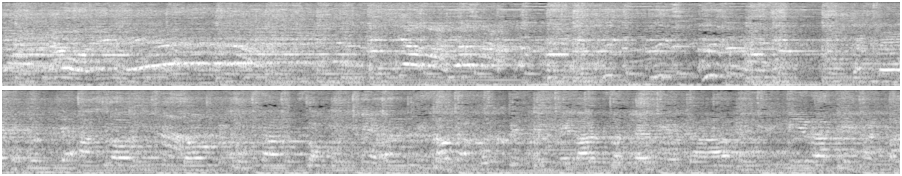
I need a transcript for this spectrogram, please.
Yeah. มีรักที่มัน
